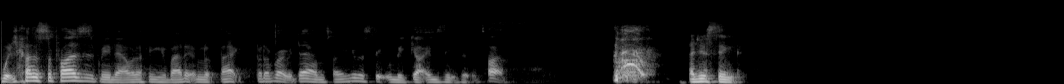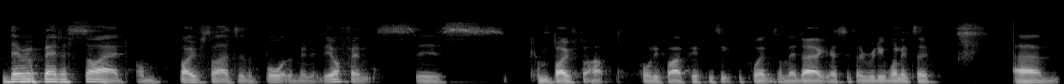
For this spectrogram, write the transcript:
Which kind of surprises me now when I think about it and look back, but I wrote it down, so I'm going to stick with my gut instinct at the time. I just think they're a better side on both sides of the ball at the minute. The offense is can both put up 45, 50, 60 points on their day, I guess, if they really wanted to. Um,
